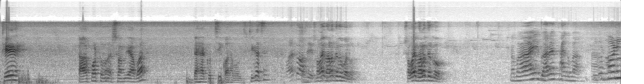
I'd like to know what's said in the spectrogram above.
উঠে তারপর তোমাদের সঙ্গে আবার দেখা করছি কথা বলছি ঠিক আছে? সবাই তো আছে সবাই ভালো থেকো বলো। সবাই ভালো থেকো। সবাই ঘরে থাকবা। গুড মর্নিং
